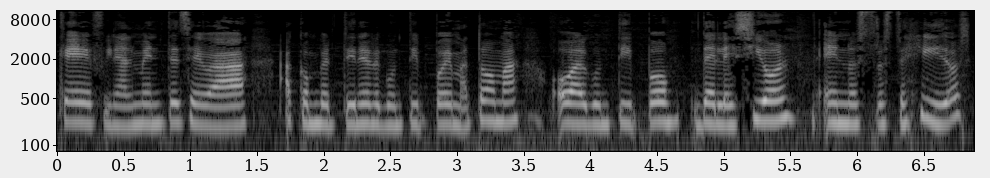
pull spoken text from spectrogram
que finalmente se va a convertir en algún tipo de hematoma o algún tipo de lesión en nuestros tejidos,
